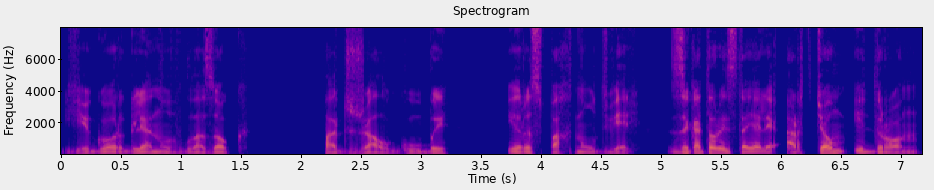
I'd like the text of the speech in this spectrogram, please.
Егор глянул в глазок, поджал губы и распахнул дверь, за которой стояли Артём и Дрон.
